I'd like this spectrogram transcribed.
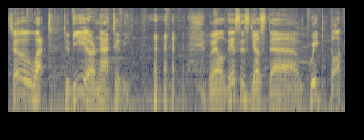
So, what? To be or not to be? well, this is just a quick talk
